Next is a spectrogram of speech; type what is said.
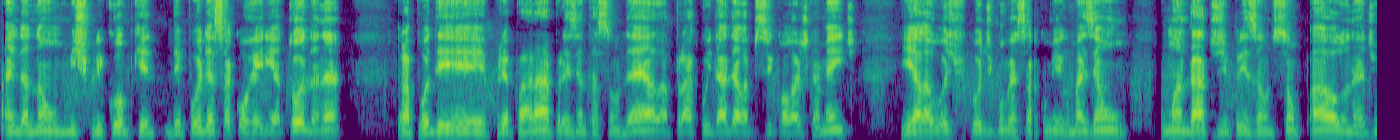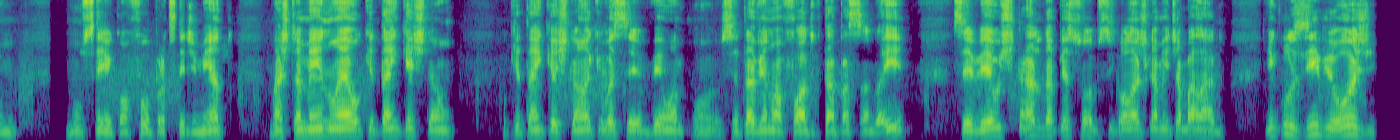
ainda não me explicou, porque depois dessa correria toda, né, para poder preparar a apresentação dela, para cuidar dela psicologicamente, e ela hoje ficou de conversar comigo, mas é um, um mandato de prisão de São Paulo, né, de um, não sei qual foi o procedimento, mas também não é o que está em questão. O que está em questão é que você vê uma, você está vendo uma foto que está passando aí, você vê o estado da pessoa psicologicamente abalado. Inclusive hoje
